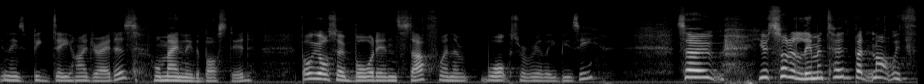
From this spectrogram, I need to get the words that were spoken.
in these big dehydrators, well, mainly the boss did. But we also bought in stuff when the walks were really busy. So you're sort of limited, but not with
